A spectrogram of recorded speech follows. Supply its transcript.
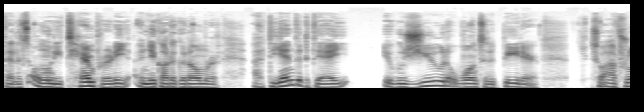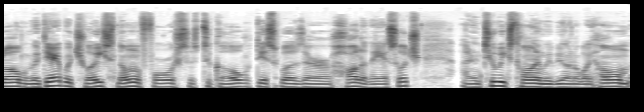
that it's only temporary and you got to get on with it. At the end of the day, it was you that wanted to be there. So after all, we were there by choice. No one forced us to go. This was our holiday as such. And in two weeks' time, we'd be on our way home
